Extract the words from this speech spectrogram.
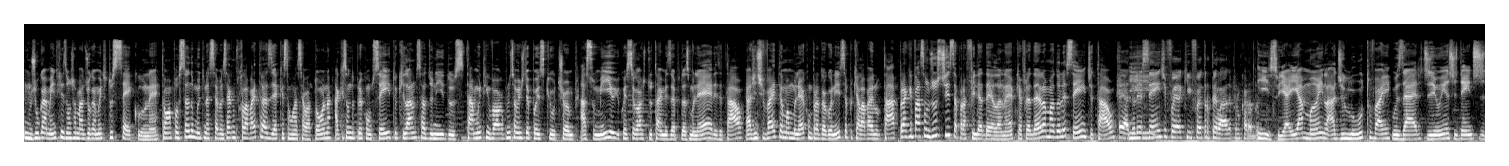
um julgamento que eles vão chamar de julgamento do século, né? Estão apostando muito nessa Seven Seconds porque ela vai trazer a questão racial à tona, a questão do preconceito, que lá nos Estados Unidos tá muito em voga, principalmente depois que o Trump assumiu e com esse negócio do Time's Up das mulheres e tal. A gente vai ter uma mulher como protagonista porque ela vai lutar pra que façam justiça pra filha dela, né? Porque a filha dela é uma adolescente e tal. É, E- adolescente foi a que foi atropelada por um cara branco. Isso, e aí a mãe lá de luto vai usar de unhas, de dentes, de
